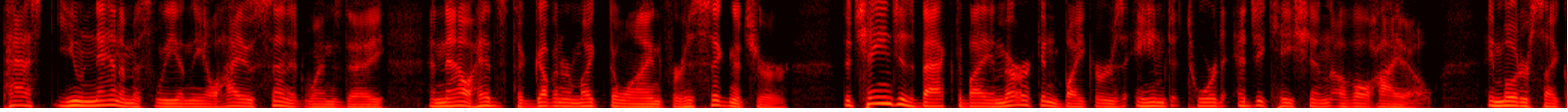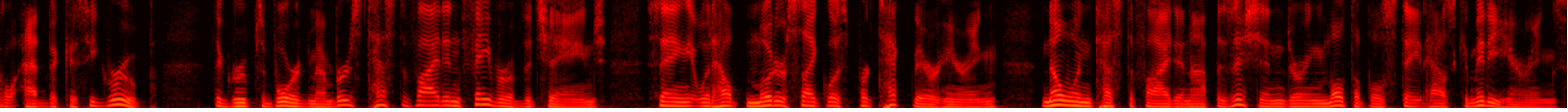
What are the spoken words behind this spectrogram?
passed unanimously in the Ohio Senate Wednesday and now heads to Governor Mike DeWine for his signature. The change is backed by American Bikers aimed toward education of Ohio, a motorcycle advocacy group. The group's board members testified in favor of the change, saying it would help motorcyclists protect their hearing. No one testified in opposition during multiple State House committee hearings,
